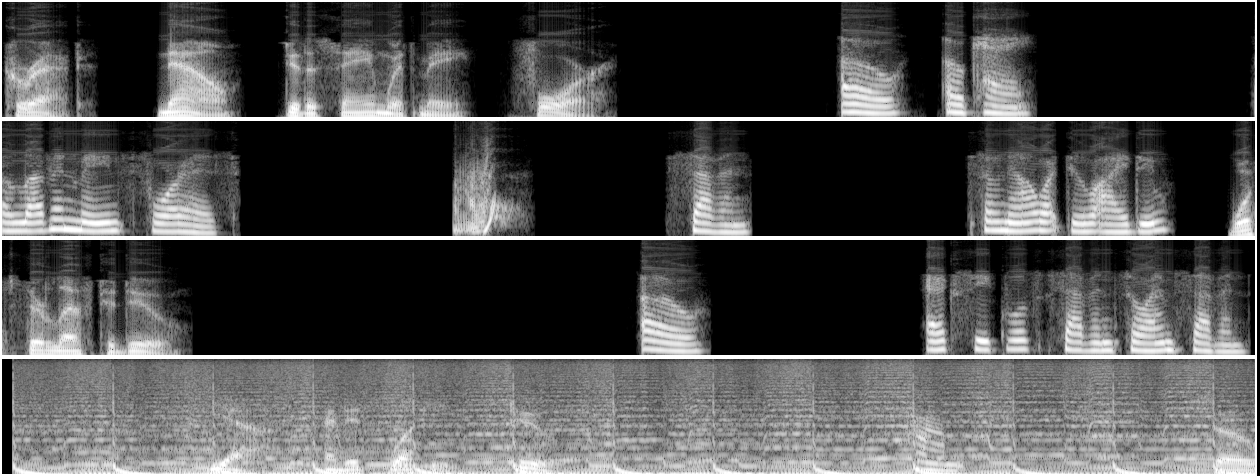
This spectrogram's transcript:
Correct. Now, do the same with me. 4. Oh, okay. 11 minus 4 is 7. So now what do I do? What's there left to do? Oh. x equals 7 so I'm 7. Yeah, and it's lucky, too. Um, So,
